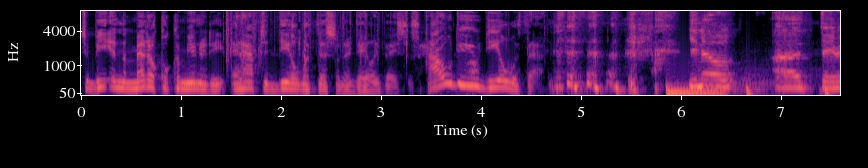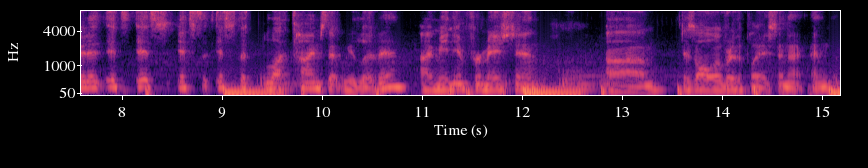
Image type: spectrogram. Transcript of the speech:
to be in the medical community and have to deal with this on a daily basis. How do you deal with that? you know, uh, David, it's it's it's it's the times that we live in. I mean, information um, is all over the place, and and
